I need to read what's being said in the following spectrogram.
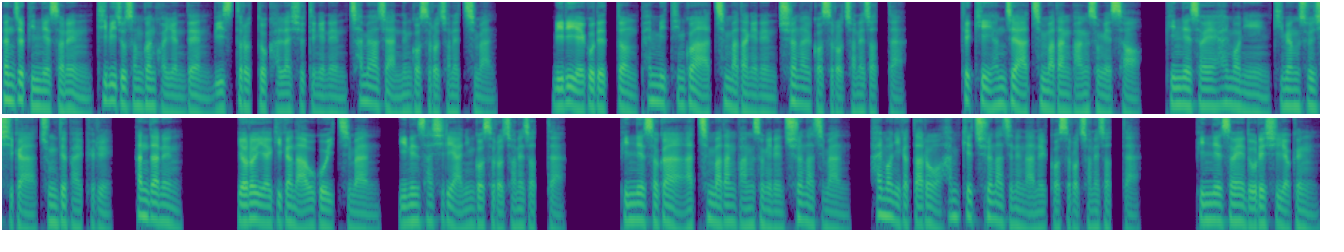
현재 빈예서는 TV조선과 관련된 미스터롯도 갈라쇼 등에는 참여하지 않는 것으로 전했지만 미리 예고됐던 팬미팅과 아침마당에는 출연할 것으로 전해졌다. 특히 현재 아침마당 방송에서 빈예서의 할머니인 김영순 씨가 중대 발표를 한다는 여러 이야기가 나오고 있지만 이는 사실이 아닌 것으로 전해졌다. 빈예서가 아침마당 방송에는 출연하지만 할머니가 따로 함께 출연하지는 않을 것으로 전해졌다. 빈예서의 노래 실력은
